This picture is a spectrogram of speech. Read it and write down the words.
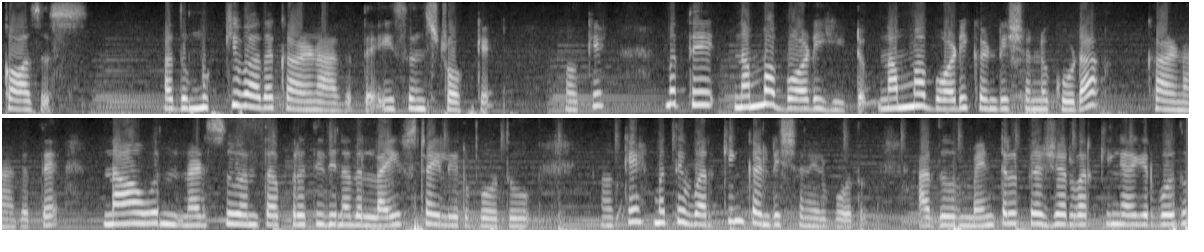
causes ಅದು ಮುಖ್ಯವಾದ ಕಾರಣ ಆಗುತ್ತೆ ಈ ಸನ್ ಸ್ಟ್ರೋಕ್ಗೆ ಓಕೆ ಮತ್ತು ನಮ್ಮ ಬಾಡಿ ಹೀಟು ನಮ್ಮ ಬಾಡಿ ಕಂಡೀಷನ್ನು ಕೂಡ ಕಾರಣ ಆಗುತ್ತೆ. ನಾವು ನಡೆಸುವಂಥ ಪ್ರತಿದಿನದ ಲೈಫ್ ಸ್ಟೈಲ್ ಇರ್ಬೋದು ಓಕೆ ಮತ್ತು ವರ್ಕಿಂಗ್ ಕಂಡೀಷನ್ ಇರ್ಬೋದು. ಅದು ಮೆಂಟಲ್ ಪ್ರೆಷರ್ ವರ್ಕಿಂಗ್ ಆಗಿರ್ಬೋದು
